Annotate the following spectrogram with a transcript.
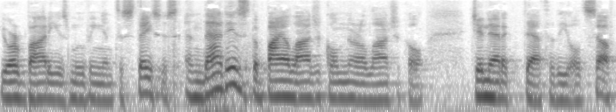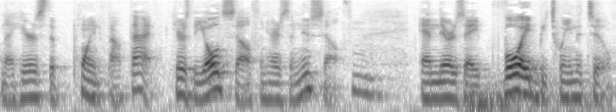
your body is moving into stasis. And that is the biological, neurological, genetic death of the old self. Now, here's the point about that here's the old self, and here's the new self. Hmm. And there's a void between the two.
